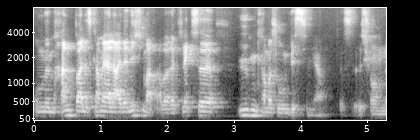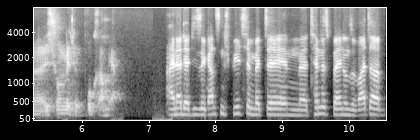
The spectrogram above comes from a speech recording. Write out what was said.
und mit dem Handball, das kann man ja leider nicht machen. Aber Reflexe üben kann man schon ein bisschen, ja. Das ist schon, äh, ist schon mit dem Programm, ja. Einer, der diese ganzen Spielchen mit den äh, Tennisbällen und so weiter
